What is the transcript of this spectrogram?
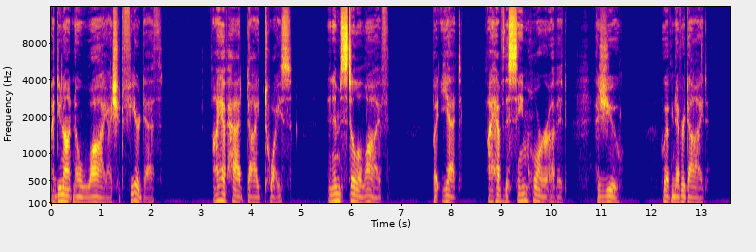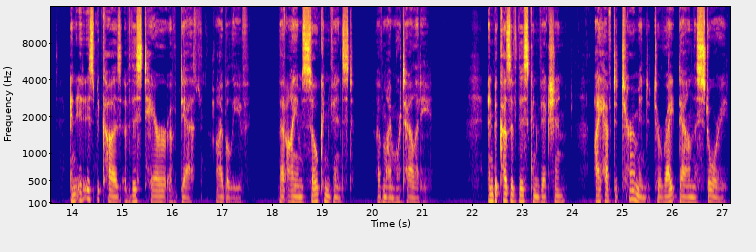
I do not know why I should fear death. I have had died twice, and am still alive but yet I have the same horror of it as you who have never died. And it is because of this terror of death, I believe, that I am so convinced of my mortality. And because of this conviction, I have determined to write down the story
